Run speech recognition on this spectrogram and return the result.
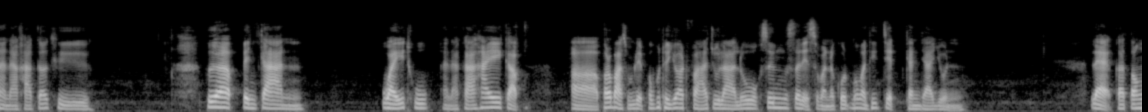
น่ะนะคะก็คือ เพื่อเป็นการไว้ทุกข์นะคะให้กับพระบาทสมเด็จพระพุทธยอดฟ้าจุฬาโลก ซึ่งเสด็จสวรรคตเมื่อวันที่ 7 กันยายน และก็ต้อง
